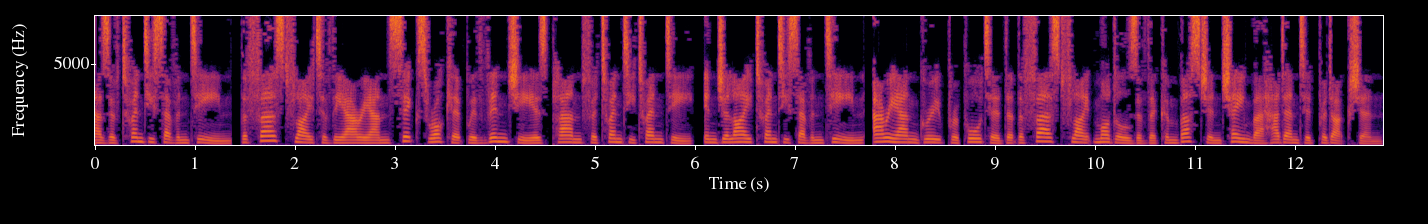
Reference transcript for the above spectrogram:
As of 2017, the first flight of the Ariane 6 rocket with Vinci is planned for 2020. In July 2017, Ariane Group reported that the first flight models of the combustion chamber had entered production.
